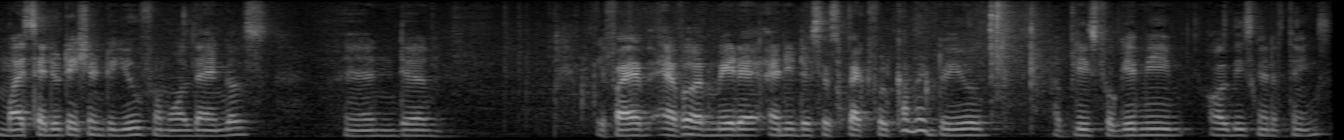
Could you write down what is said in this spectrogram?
my salutation to you from all the angles. And uh, if i have ever made a, any disrespectful comment to you uh, please forgive me all these kind of things.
